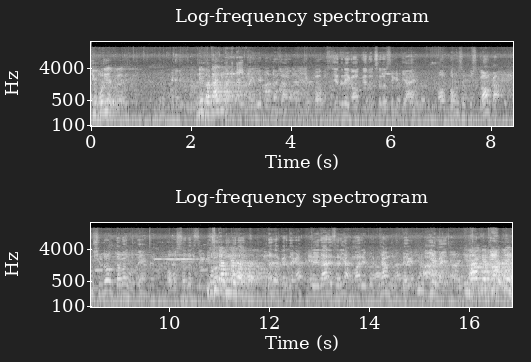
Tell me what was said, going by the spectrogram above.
जी बोलिए। नहीं बताइए ये बोलना चाह रहा हूँ कि बहुत- जितने गाँव के लोग सदर सेक्रेटरी आए हैं और बहुत से कुछ गाँव का कुछ लोग दबंग होते हैं और वो सदर उसका नज़र कर देगा तो इदारे सरिया हमारे ऊपर क्या मदद करेगा? ये मैं हाँ, मैं नहीं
